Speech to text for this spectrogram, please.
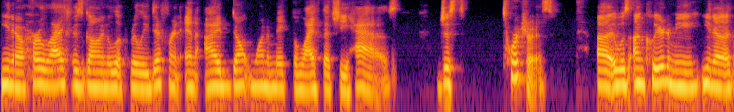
you know her life is going to look really different and i don't want to make the life that she has just torturous uh, it was unclear to me, you know,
